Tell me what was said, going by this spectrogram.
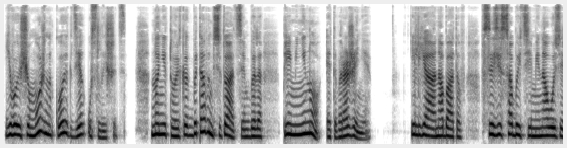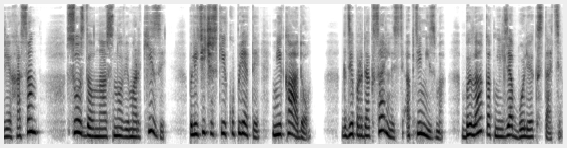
его еще можно кое-где услышать. Но не только к бытовым ситуациям было применено это выражение. Илья Анабатов в связи с событиями на озере Хасан создал на основе маркизы политические куплеты «Микадо», где парадоксальность оптимизма была как нельзя более кстати.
